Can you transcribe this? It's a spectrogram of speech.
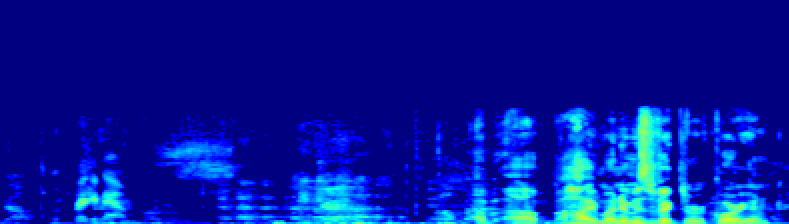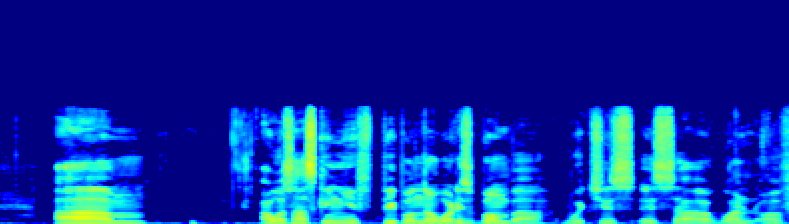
say. Break it down. Uh, uh, hi, my name is Victor Corian. Um, I was asking if people know what is bomba, which is is uh, one of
